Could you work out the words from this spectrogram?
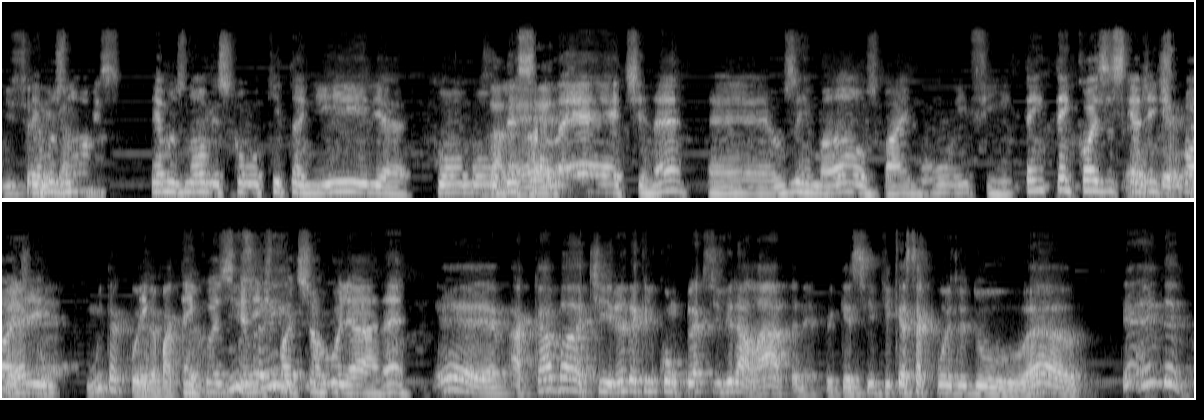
Isso temos é nomes temos nomes como Quintanilha, como Salete. Salete, né? É, os irmãos, Baimun, enfim. Tem, tem coisas que a gente pode. muita coisa tem, bacana. Tem coisas Isso que a gente aí, pode se orgulhar, né? É, acaba tirando aquele complexo de vira-lata, né? Porque se fica essa coisa do. Ah, ainda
